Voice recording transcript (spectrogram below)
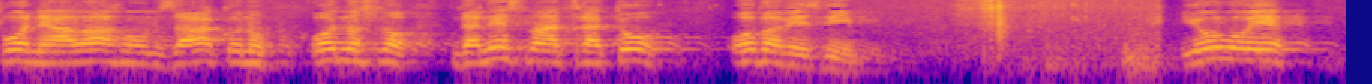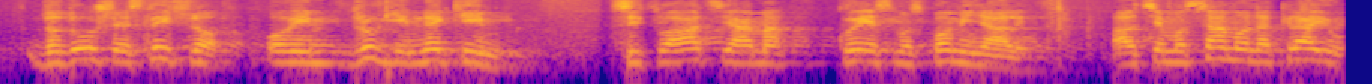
po ne Allahovom zakonu odnosno da ne smatra to obaveznim. I ovo je doduše slično ovim drugim nekim situacijama koje smo spominjali ali ćemo samo na kraju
